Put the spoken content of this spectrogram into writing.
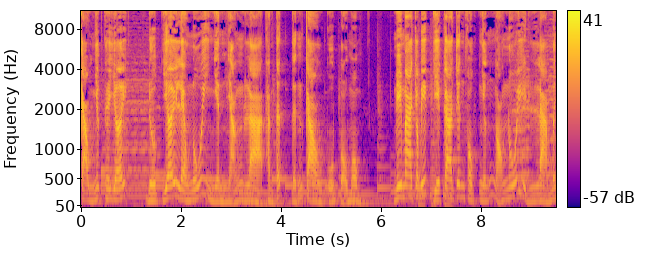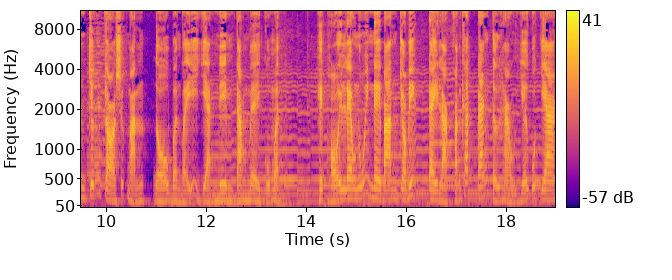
cao nhất thế giới, được giới leo núi nhìn nhận là thành tích đỉnh cao của bộ môn. Nima cho biết việc chinh phục những ngọn núi là minh chứng cho sức mạnh, độ bền bỉ và niềm đam mê của mình. Hiệp hội leo núi Nepal cho biết đây là khoảnh khắc đáng tự hào với quốc gia.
